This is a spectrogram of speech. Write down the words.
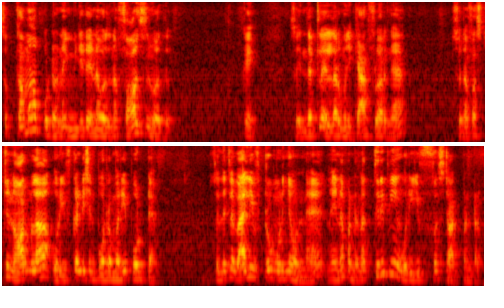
ஸோ கமா போட்டோன்னா இமீடியட்டாக என்ன வருதுன்னா ஃபால்ஸ்னு வருது. ஓகே ஸோ இந்த இடத்துல எல்லோரும் கொஞ்சம் கேர்ஃபுல்லாக இருங்க. ஸோ நான் ஃபஸ்ட்டு நார்மலாக ஒரு இஃப் கண்டிஷன் போடுற மாதிரியே போட்டேன். ஸோ இந்த இடத்துல வேல்யூ ட்ரூ முடிஞ்ச உடனே நான் என்ன பண்ணுறேன்னா திருப்பியும் ஒரு இஃப்பை ஸ்டார்ட் பண்ணுறேன்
